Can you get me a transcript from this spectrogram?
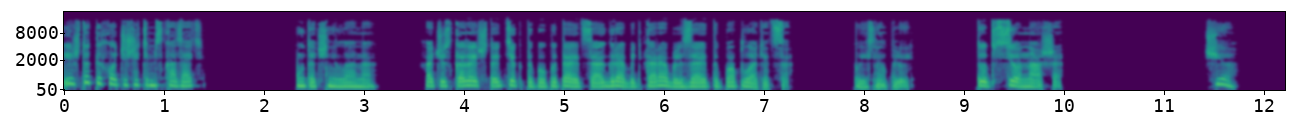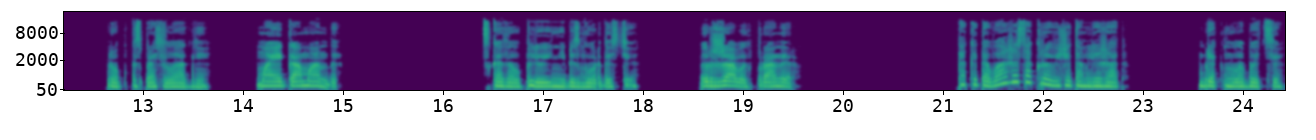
«И что ты хочешь этим сказать?» — уточнила она. «Хочу сказать, что те, кто попытается ограбить корабль, за это поплатятся», — пояснил Плюй. «Тут все наше». «Чье?» — робко спросила Агни. «Моей команды», — сказал Плюй не без гордости. «Ржавых проныр». «Так это ваши сокровища там лежат?» — брякнула Бетси.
